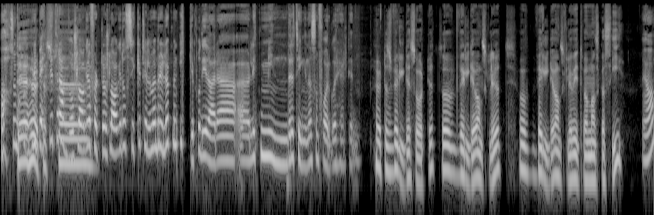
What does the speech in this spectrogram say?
Ah, så Det blir bedt i 30-årslager og eh, 40-årslager og sikkert til og med bryllup, men ikke på de der uh, litt mindre tingene som foregår hele tiden. Hørtes veldig sårt ut, og veldig vanskelig ut. Og veldig vanskelig å vite hva man skal si. Ja.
